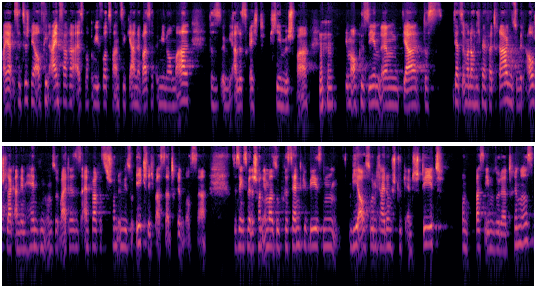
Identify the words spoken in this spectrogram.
war ja, ist inzwischen ja auch viel einfacher als noch irgendwie vor 20 Jahren. Da war es halt irgendwie normal, dass es irgendwie alles recht chemisch war. Mhm. Eben auch gesehen, ähm, ja, dass sie hat es immer noch nicht mehr vertragen, so mit Ausschlag an den Händen und so weiter. Es ist einfach, es ist schon irgendwie so eklig, was da drin ist. Ja. Deswegen ist mir das schon immer so präsent gewesen, wie auch so ein Kleidungsstück entsteht und was eben so da drin ist.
